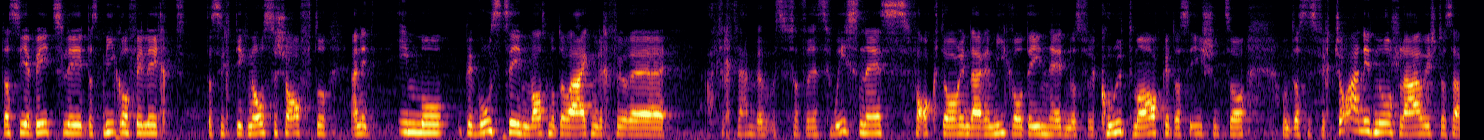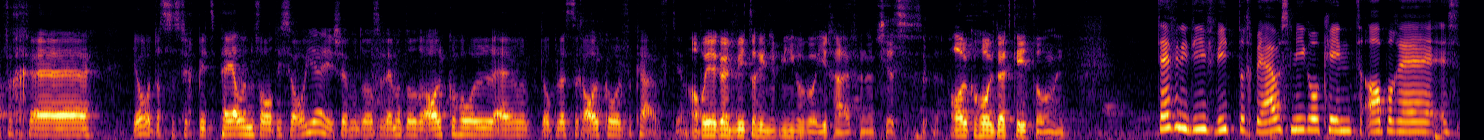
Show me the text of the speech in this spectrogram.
dass sie ein bisschen, dass Migro vielleicht dass sich die Genossenschaften auch nicht immer bewusst sind, was man da eigentlich für eine so für einen Swissness-Faktor in dieser Mikro drin hat und was für eine Kultmarke das ist und so. Und dass es vielleicht schon auch nicht nur schlau ist, dass einfach... Äh, ja, dass es vielleicht ein bisschen Perlen vor die Säue ist, wenn man da, wenn man da Alkohol, äh, da plötzlich Alkohol verkauft. Ja. Aber ihr könnt weiterhin in die Migros einkaufen, ob es jetzt Alkohol dort gibt oder nicht? Definitiv weiter. Ich bin auch ein Migros-Kind, aber äh, es,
